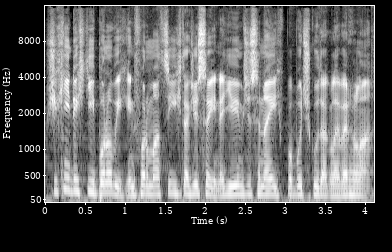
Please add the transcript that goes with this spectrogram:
Všichni dychtí po nových informacích, takže se jí nedivím, že se na jejich pobočku takhle vrhla.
